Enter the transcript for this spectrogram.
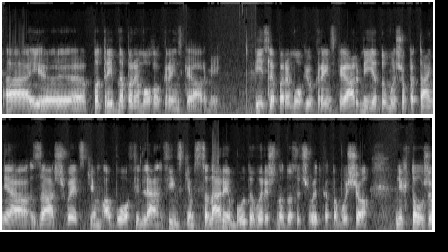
А, е, Потрібна перемога української армії. Після перемоги української армії, я думаю, що питання за шведським або фінля... фінським сценарієм буде вирішено досить швидко, тому що ніхто вже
